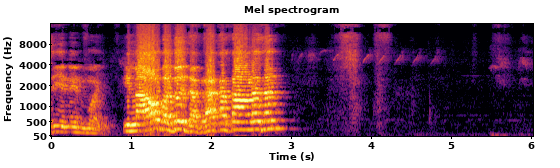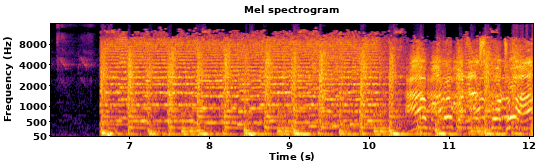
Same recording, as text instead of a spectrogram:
છે ને મોય એ લાવો બધો ઝઘડા કરતા આવડે છે ને. 我出。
